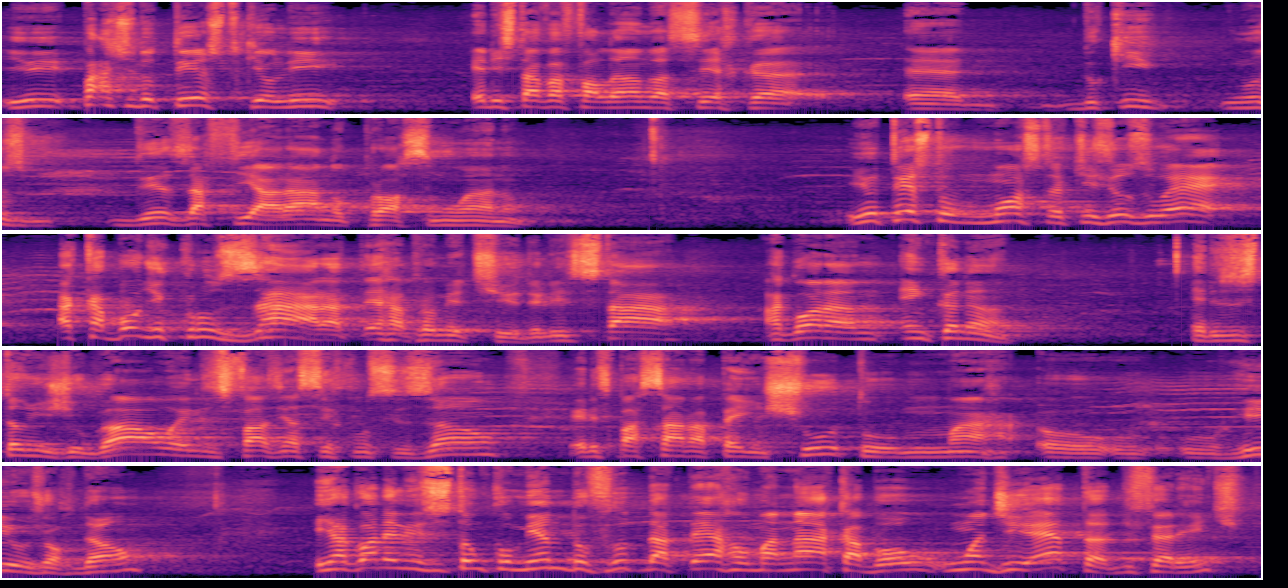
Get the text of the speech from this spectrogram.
E parte do texto que eu li, ele estava falando acerca é, do que nos desafiará no próximo ano. E o texto mostra que Josué acabou de cruzar a terra prometida, ele está agora em Canaã. Eles estão em Gilgal, eles fazem a circuncisão, eles passaram a pé enxuto o, mar, o, o, o rio Jordão, e agora eles estão comendo do fruto da terra, o maná acabou, uma dieta diferente,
